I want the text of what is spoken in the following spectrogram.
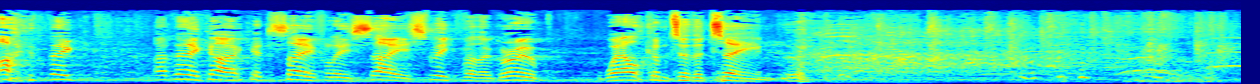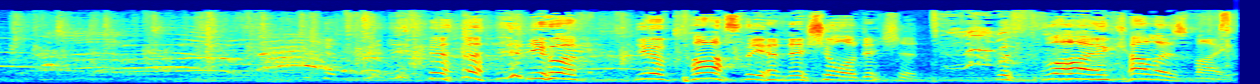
I think I think I can safely say, speak for the group, welcome to the team. you have you have passed the initial audition with flying colours, mate.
